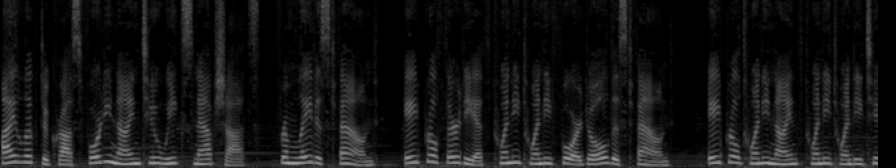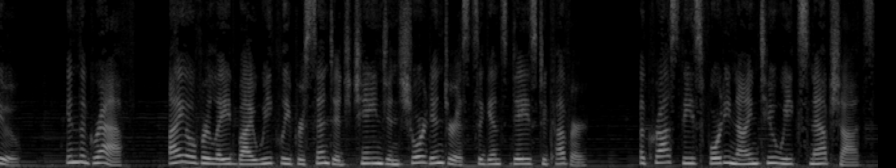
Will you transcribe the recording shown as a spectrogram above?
I looked across 49 two-week snapshots, from latest found, April 30, 2024 to oldest found, April 29, 2022. In the graph, I overlaid bi-weekly percentage change in short interests against days to cover. Across these 49 two-week snapshots,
